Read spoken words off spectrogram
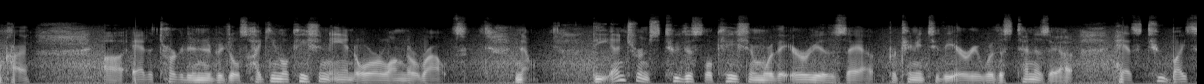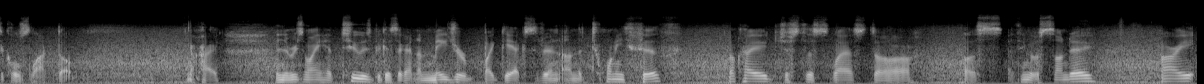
okay uh, at a targeted individual's hiking location and or along their routes now the entrance to this location where the area is at pertaining to the area where this tent is at has two bicycles locked up okay. And the reason why I have two is because I got in a major bike accident on the 25th okay just this last uh, uh I think it was Sunday alright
